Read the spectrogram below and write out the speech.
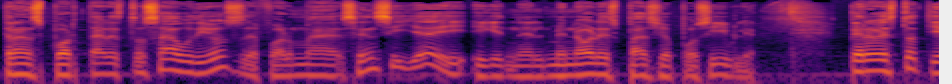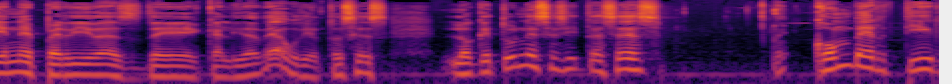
transportar estos audios de forma sencilla y, en el menor espacio posible. Pero esto tiene pérdidas de calidad de audio. Entonces, lo que tú necesitas es convertir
